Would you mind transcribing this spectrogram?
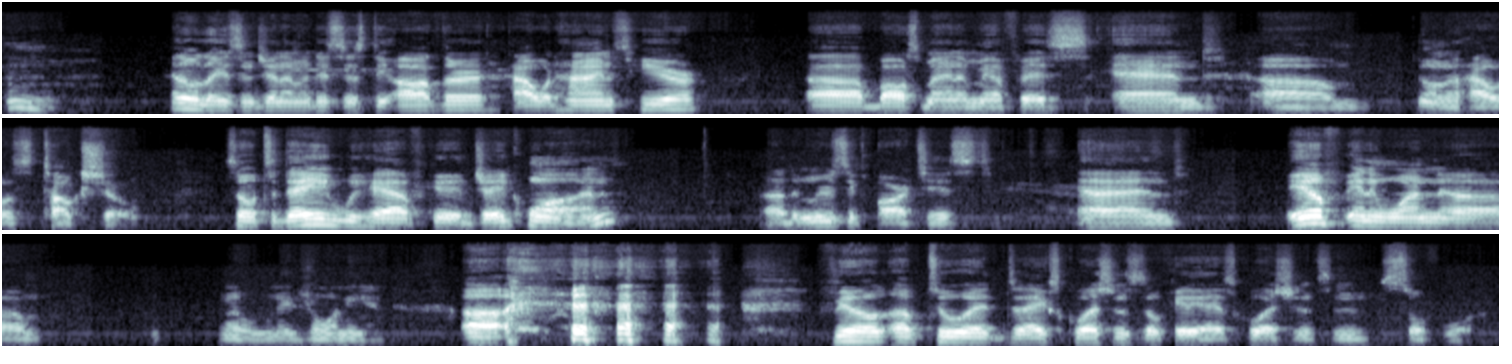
Hello, ladies and gentlemen. This is the author Howard Hines here, uh, boss man in Memphis, and um, on the Howard's Talk Show. So today we have here Jaye Qaun, uh, the music artist, and if anyone, um, when they join in, uh, feel up to it to ask questions, it's okay to ask questions and so forth.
